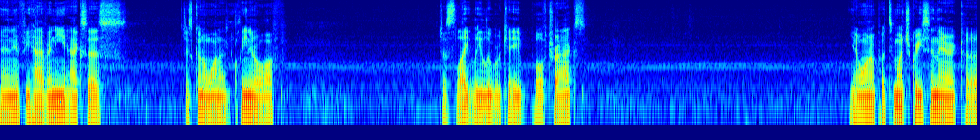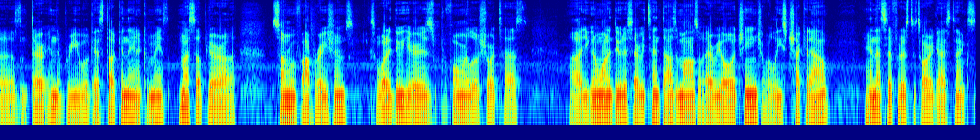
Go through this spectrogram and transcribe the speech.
And if you have any excess just gonna want to clean it off. Just lightly lubricate both tracks. You don't want to put too much grease in there because dirt and debris will get stuck in there and it can mess up your uh, sunroof operations. So what I do here is perform a little short test. Uh, you're going to want to do this every 10,000 miles or every oil change or at least check it out. And that's it for this tutorial guys. Thanks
